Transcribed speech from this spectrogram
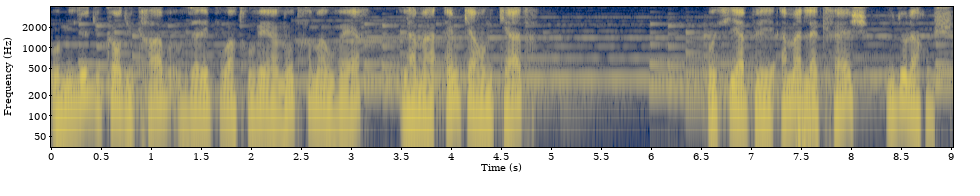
Au milieu du corps du crabe, vous allez pouvoir trouver un autre amas ouvert, l'amas M44, aussi appelé amas de la crèche ou de la ruche.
